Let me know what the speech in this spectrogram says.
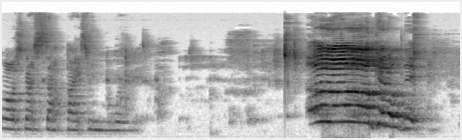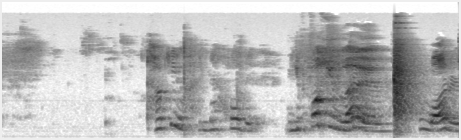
Oh, it's not stop bites anymore. Oh, get hold it. How do you not hold it? You fucking love. Water.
